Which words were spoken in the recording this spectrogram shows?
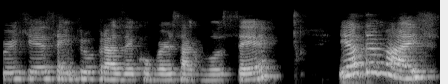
porque é sempre um prazer conversar com você. E até mais.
